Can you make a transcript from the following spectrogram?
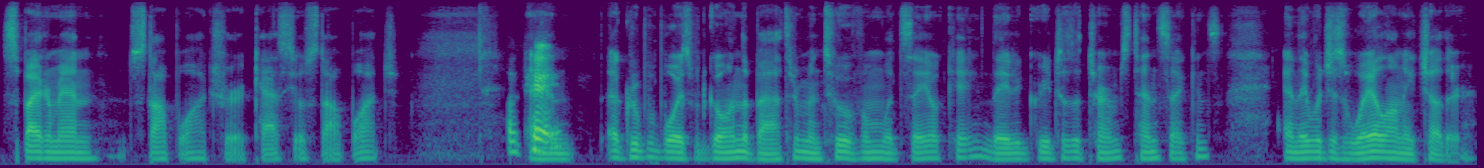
Spider-Man stopwatch or Casio stopwatch, Okay. and a group of boys would go in the bathroom, and two of them would say, "Okay," they'd agree to the terms, ten seconds, and they would just wail on each other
